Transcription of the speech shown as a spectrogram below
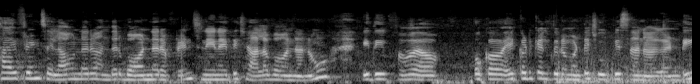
హాయ్ ఫ్రెండ్స్ ఎలా ఉన్నారు? అందరు బాగున్నారా ఫ్రెండ్స్ నేనైతే చాలా బాగున్నాను. ఇది ఒక ఎక్కడికి వెళ్తున్నామంటే చూపిస్తాను ఆగండి.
